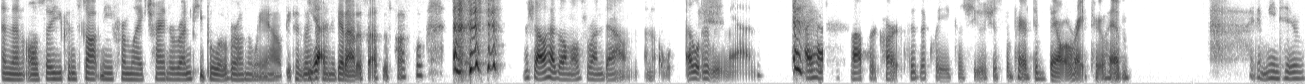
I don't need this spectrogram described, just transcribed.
and then also you can stop me from like trying to run people over on the way out because I'm trying to get out as fast as possible. Michelle has almost run down an elderly man. I had to stop her cart physically because she was just prepared to barrel right through him. I didn't mean to.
